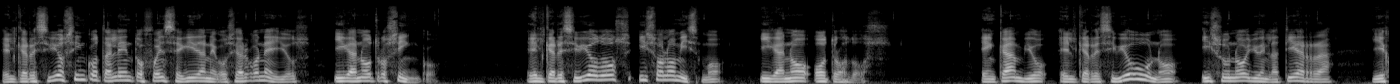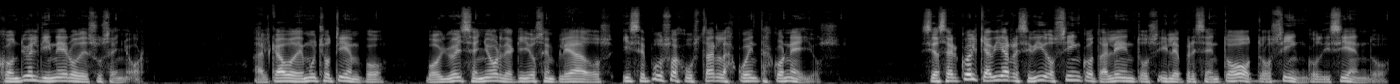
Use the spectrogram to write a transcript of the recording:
El que recibió cinco talentos fue enseguida a negociar con ellos y ganó otros cinco. El que recibió dos hizo lo mismo y ganó otros dos. En cambio, el que recibió uno hizo un hoyo en la tierra y escondió el dinero de su señor. Al cabo de mucho tiempo, volvió el señor de aquellos empleados y se puso a ajustar las cuentas con ellos. Se acercó el que había recibido cinco talentos y le presentó otros cinco, diciendo,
